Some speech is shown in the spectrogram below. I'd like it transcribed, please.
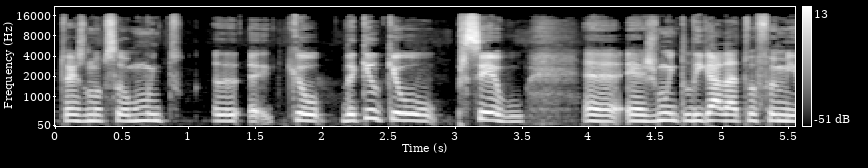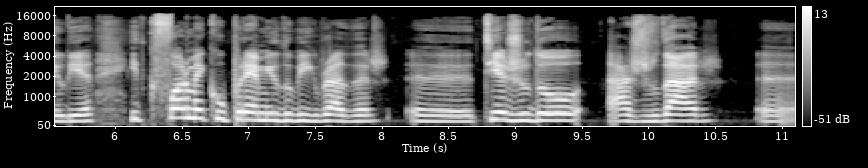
Tu és uma pessoa muito. eh, eh, que eu, daquilo que eu percebo, eh, és muito ligada à tua família. E de que forma é que o prémio do Big Brother eh, te ajudou a ajudar eh,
